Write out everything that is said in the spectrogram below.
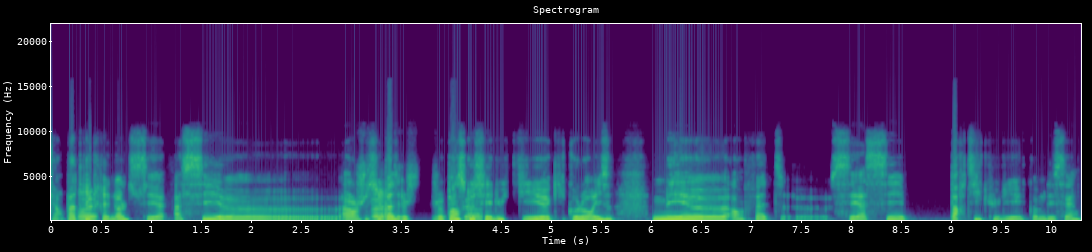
Alors Patrick Reynolds, c'est assez. Euh, alors je sais pas, je, pense que c'est lui qui, euh, qui, colorise, mais euh, en fait, c'est assez particulier comme dessin.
